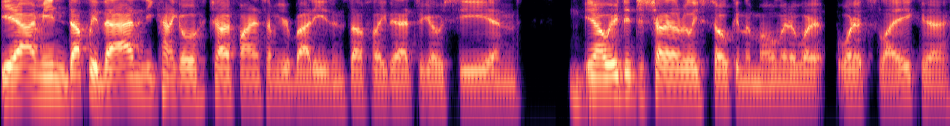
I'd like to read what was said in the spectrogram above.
Yeah, I mean, definitely that. And you kind of go try to find some of your buddies and stuff like that to go see. And mm-hmm. you know, we did just try to really soak in the moment of what it, what it's like. A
